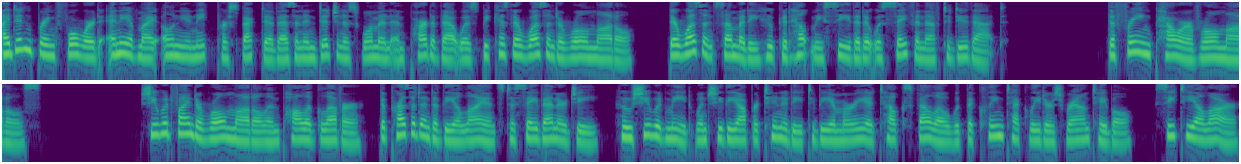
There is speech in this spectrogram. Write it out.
I didn't bring forward any of my own unique perspective as an indigenous woman and part of that was because there wasn't a role model, there wasn't somebody who could help me see that it was safe enough to do that. The freeing power of role models. She would find a role model in Paula Glover, the president of the Alliance to Save Energy, who she would meet when she the opportunity to be a Maria Telkes Fellow with the Clean Tech Leaders Roundtable, CTLR,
